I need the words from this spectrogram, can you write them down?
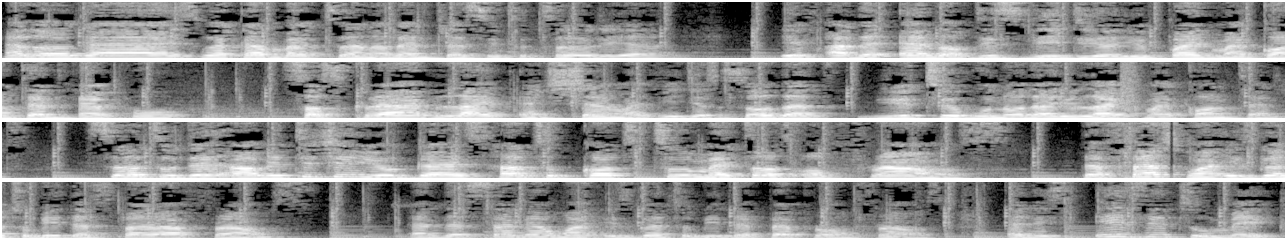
hello guys. Welcome back to another interesting tutorial. If at the end of this video you find my content helpful subscribe like and share my videos so that youtube will know that you like my content. So today i'll be teaching you guys how to cut two methods of flounce. The first one is going to be the spiral flounce and the second one is going to be the peplum flounce and it's easy to make.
